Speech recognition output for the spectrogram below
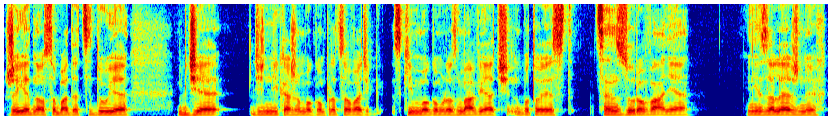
że jedna osoba decyduje, gdzie dziennikarze mogą pracować, z kim mogą rozmawiać, no bo to jest cenzurowanie niezależnych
